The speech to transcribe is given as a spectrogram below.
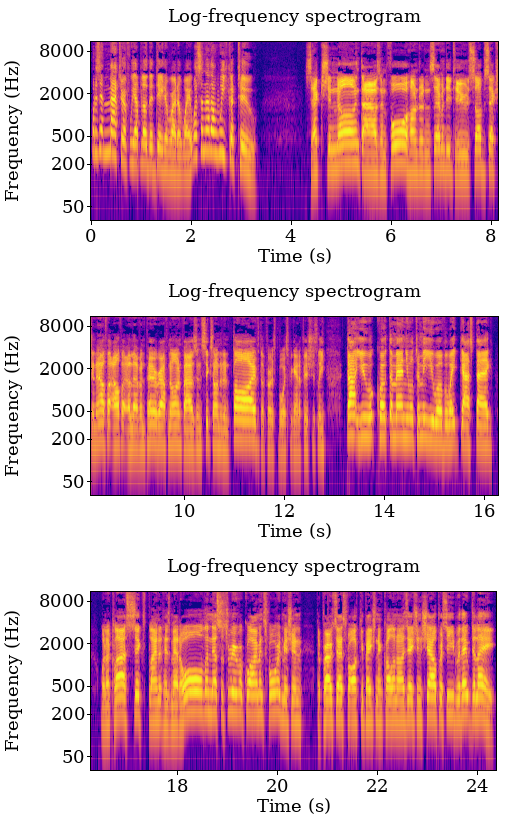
What does it matter if we upload the data right away? What's another week or two? Section 9472, subsection Alpha Alpha 11, paragraph 9605, the first voice began officiously. Don't you quote the manual to me, you overweight gas bag. When a Class 6 planet has met all the necessary requirements for admission, the process for occupation and colonization shall proceed without delay,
